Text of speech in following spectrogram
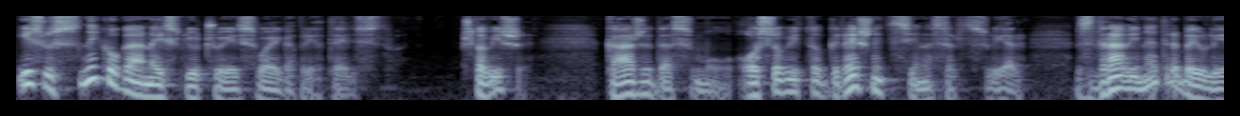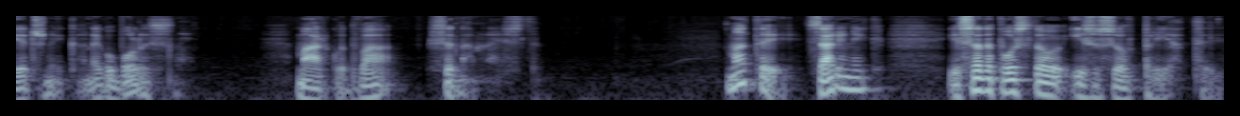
Isus nikoga ne isključuje iz svojega prijateljstva. Što više, kaže da su mu osobito grešnici na srcu, jer zdravi ne trebaju liječnika, nego bolesni. Marko 2, 17. Matej, carinik, je sada postao Isusov prijatelj.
